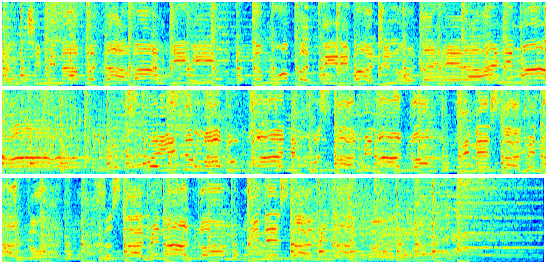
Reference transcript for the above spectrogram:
Banam chimina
